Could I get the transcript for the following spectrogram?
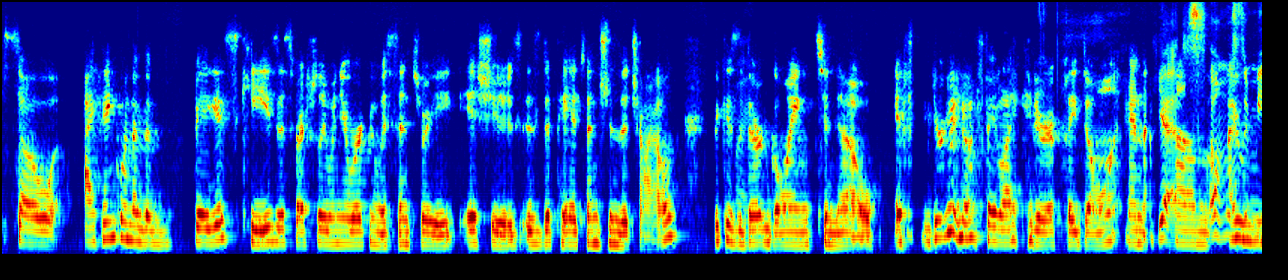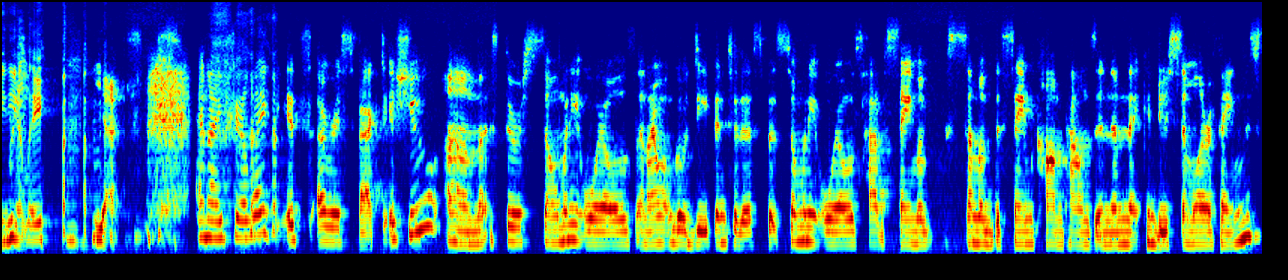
So i think one of the biggest keys, especially when you're working with sensory issues, is to pay attention to the child because right. they're going to know if you're going to know if they like it or if they don't. And yes, um, almost I immediately. yes. And I feel like it's a respect issue. Um, there's so many oils, and I won't go deep into this, but so many oils have same of some of the same compounds in them that can do similar things.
